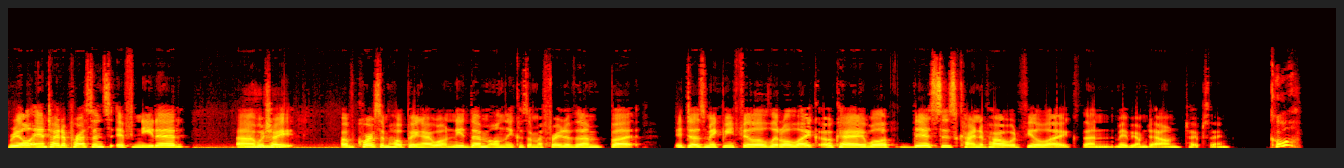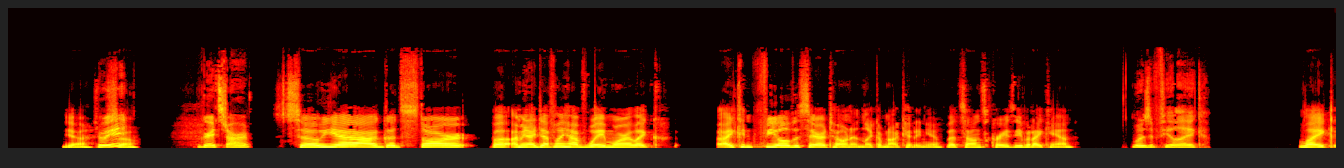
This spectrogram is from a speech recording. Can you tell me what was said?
real antidepressants if needed. Uh, Which I, of course, I'm hoping I won't need them only because I'm afraid of them, but. It does make me feel a little like, okay, well, if this is kind of how it would feel like, then maybe I'm down, type thing. Cool. Yeah. Sweet. So. Great start. So yeah, good start. But I mean, I definitely have way more like I can feel the serotonin. Like I'm not kidding you. That sounds crazy, but I can. What does it feel like? Like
